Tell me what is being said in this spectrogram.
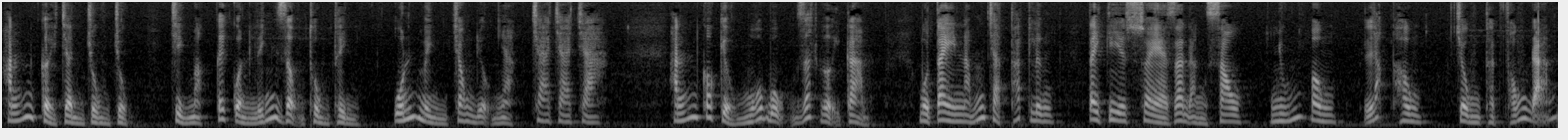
Hắn cởi trần trùng trục, chỉ mặc cái quần lính rộng thùng thình, uốn mình trong điệu nhạc cha cha cha. Hắn có kiểu múa bụng rất gợi cảm. Một tay nắm chặt thắt lưng, tay kia xòe ra đằng sau, nhún mông, lắc hông, trông thật phóng đãng.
